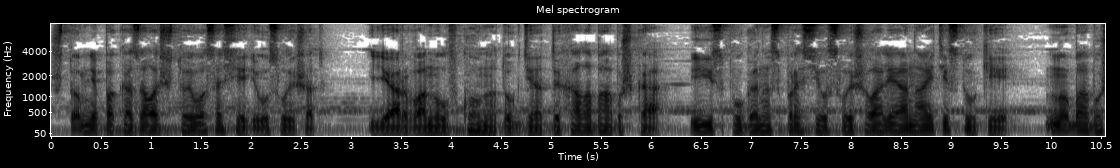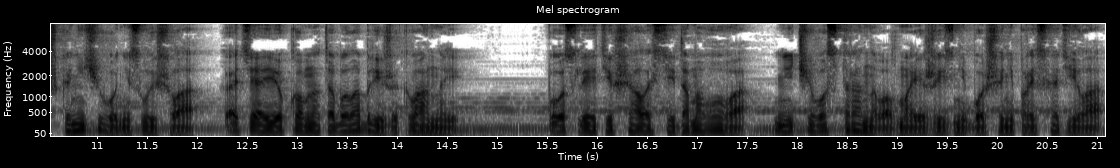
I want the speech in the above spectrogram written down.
что мне показалось, что его соседи услышат. Я рванул в комнату, где отдыхала бабушка, и испуганно спросил, слышала ли она эти стуки. Но бабушка ничего не слышала, хотя ее комната была ближе к ванной. После этих шалостей домового ничего странного в моей жизни больше не происходило.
